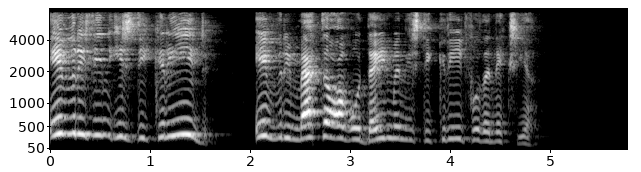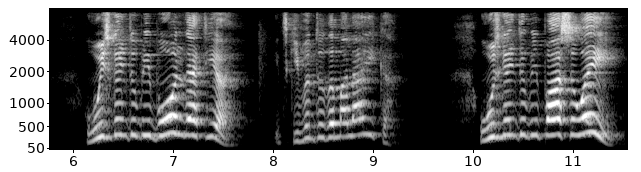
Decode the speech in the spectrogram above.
everything is decreed, every matter of ordainment is decreed for the next year. Who is going to be born that year? It's given to the malaika. Who is going to be passed away?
